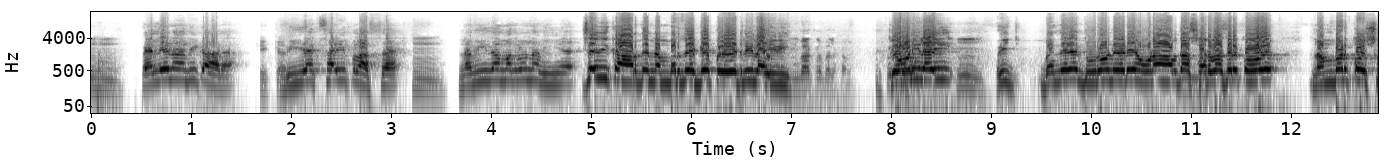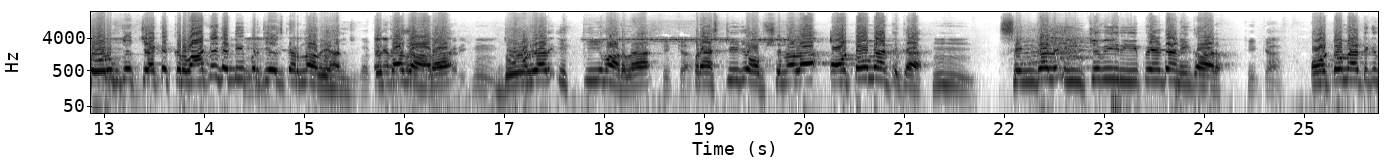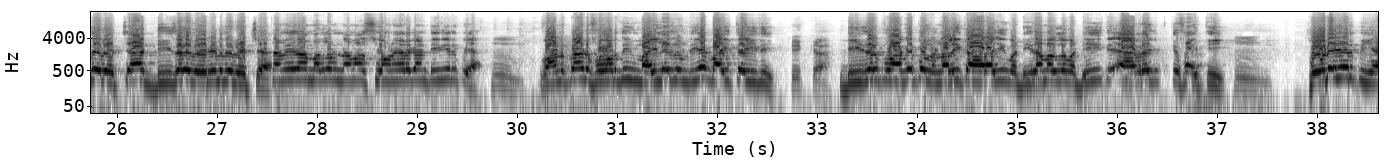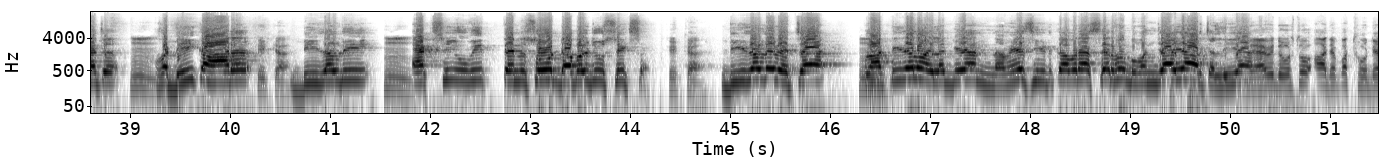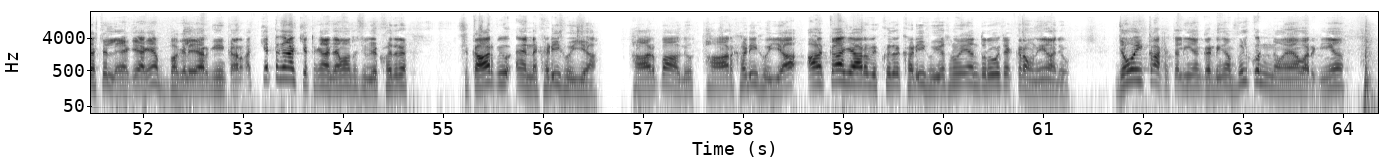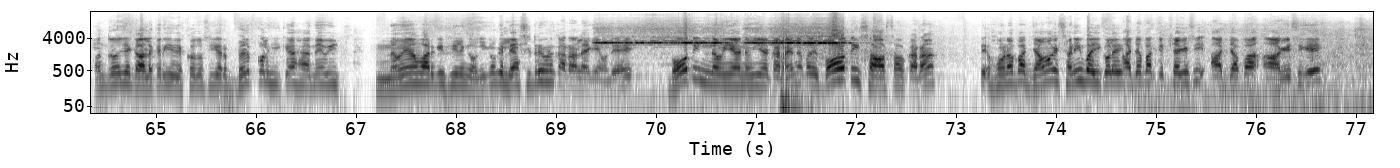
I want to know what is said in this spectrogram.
ਪਹਿਲੇ ਨਾਂ ਦੀ ਕਾਰ ਹੈ। ਠੀਕ ਹੈ। VXI ਪਲੱਸ ਹੈ। ਹੂੰ। ਨਵੀਂ ਦਾ ਮਤਲਬ ਨਵੀਂ ਹੈ। ਕਿਸੇ ਵੀ ਕਾਰ ਦੇ ਨੰਬਰ ਦੇ ਅੱਗੇ ਪਲੇਟ ਨਹੀਂ ਲਾਈ ਵੀ। ਬਿਲਕੁਲ ਬਿਲਕੁਲ। ਕਿਉਂ ਨਹੀਂ ਲਾਈ। ਵੀ ਬੰਦੇ ਨੇ ਦੂਰੋਂ ਨੇੜੇ ਆਉਣਾ ਆਪਦਾ ਸਰਵਿਸਰ ਕੋਲ ਨੰਬਰ ਤੋਂ ਸ਼ੋਰੂਮ ਚੋਂ ਚੈੱਕ ਕਰਵਾ ਕੇ ਗੱਡੀ ਪਰਚੇਜ਼ ਕਰਨਾ ਆਵੇ ਹਾਂਜੀ। ਬਿਲਕੁਲ। 1000 ਹੈ ਹੂੰ। 2021 ਮਾਡਲ ਹੈ। ਪ੍ਰੈਸਟੀਜ ਆਪਸ਼ਨਲ ਹੈ ਆਟੋਮੈਟਿਕ ਹੈ। ਸਿੰਗਲ ਇੰਚ ਵੀ ਰੀਪੇਂਟ ਹੈ ਨਹੀਂ ਕਾਰ। ਠੀਕ ਹੈ। ਆਟੋਮੈਟਿਕ ਦੇ ਵਿੱਚ ਹੈ ਡੀਜ਼ਲ ਵੇਰੀਐਂਟ ਦੇ ਵਿੱਚ ਹੈ। ਨਵੇਂ ਦਾ ਮਤਲਬ ਨਵਾਂ ਸਿਉਣੇ ਵਰਗਾ ਇੰਟੀਰੀਅਰ ਪਿਆ। ਹੂੰ। 1.4 ਦੀ ਮਾਈਲੇਜ ਹੁੰਦੀ ਹੈ 22 23 ਦੀ। ਠੀਕ ਹੈ। ਡੀਜ਼ਲ ਪਵਾ ਕੇ ਭੁੱਲਣ ਵਾਲੀ ਕਾਰ ਆ ਜੀ ਵੱਡੀ ਦਾ ਮਤਲਬ ਵੱਡੀ ਤੇ ਐਵਰੇਜ ਕਿਫਾਇਤੀ। ਹੂੰ। ਥੋੜੇ ਜਿਹੇ ਰੁਪਈਆਂ ਚ। ਵੱਡੀ ਕਾਰ ਠੀਕ ਹੈ। ਡੀਜ਼ਲ ਦੀ। XUV 300W6 ਠੀਕ ਹੈ। ਡੀਜ਼ਲ ਦੇ ਵਿੱਚ ਹੈ। ਪਲਾਟੀ ਦੇ ਲੋਏ ਲੱਗੇ ਆ ਨਵੇਂ ਸੀਟ ਕਵਰ ਹੈ ਸਿਰਫ 52000 ਚੱਲੀ ਹੈ। ਲੈ ਵੀ ਦੋਸਤੋ ਅੱਜ ਆਪਾਂ ਤੁਹਾਡੇ ਵਾਸਤੇ ਲੈ ਕੇ ਆ ਗਏ ਆ ਬਗਲੇ ਵਰਗੀਆਂ ਕਾਰਾਂ। ਚਿੱਟੀਆਂ ਚਿੱਟੀਆਂ ਜਾਵਾਂ ਤੁਸੀਂ ਵੇਖੋ ਇਧਰ। ਸਕਾਰਪੀਓ ਐਨ ਖੜੀ ਹੋਈ ਆ। ਥਾਰ ਭਾਲ ਦਿਓ ਥਾਰ ਖੜੀ ਹੋਈ ਆ। ਅਲਕਾ ਯਾਰ ਵੇਖੋ ਇਧਰ ਖੜੀ ਹੋਈ ਆ। ਤੁਹਾਨੂੰ ਇਹ ਅੰਦਰੋਂ ਚੈੱਕ ਕਰਾਉਣੇ ਆ ਜੋ ਜਮਾਂ ਹੀ ਘੱਟ ਚਲੀਆਂ ਗੱਡੀਆਂ ਬਿਲਕੁਲ ਨਵਿਆਂ ਵਰਗੀਆਂ। ਅੰਦਰੋਂ ਜੇ ਗੱਲ ਕਰੀਏ ਵੇਖੋ ਤੁਸੀਂ ਯਾਰ ਬਿਲਕੁਲ ਹੀ ਕਹਿ ਆ ਵੀ ਨਵਿਆਂ ਵਰਗੀ ਫੀਲਿੰਗ ਆਉਂਦੀ ਕਿਉਂਕਿ ਲੈਸ ਡਰਿਵਨ ਕਾਰਾਂ ਲੈ ਕੇ ਆਉਂਦੇ ਆ ਇਹ। ਬਹੁਤ ਹੀ ਨਵੀਆਂ ਨਵੀਆਂ ਕਾਰਾਂ ਇਹਨਾਂ ਕੋਲੇ ਬਹੁਤ ਹੀ ਸਾਫ਼-ਸਾਫ਼ ਕਾਰਾਂ। ਤੇ ਹੁਣ ਆਪਾਂ ਜਾਵਾਂਗੇ ਸਣੀ ਬਾਈ ਕੋਲੇ। ਅੱਜ ਆਪਾਂ ਕਿੱਥੇ ਗਏ ਸੀ? ਅੱਜ ਆਪਾਂ ਆ ਗਏ ਸੀਗੇ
